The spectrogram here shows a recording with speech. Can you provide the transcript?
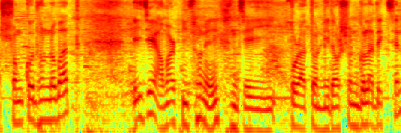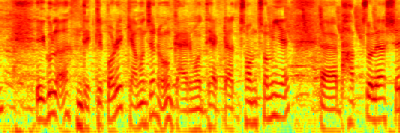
অসংখ্য ধন্যবাদ। এই যে আমার পিছনে যেই পুরাতন নিদর্শনগুলো দেখছেন, এগুলা দেখলে পরে কেমন যেন গায়ের মধ্যে একটা ছমছমিয়ে ভাব চলে আসে।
